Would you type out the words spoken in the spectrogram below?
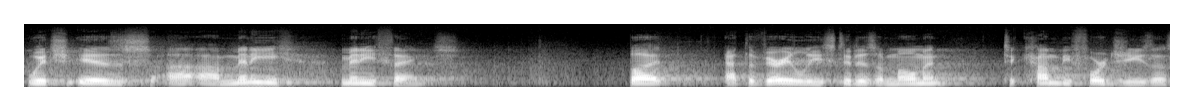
which is uh, uh, many, many things. But at the very least, it is a moment to come before Jesus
